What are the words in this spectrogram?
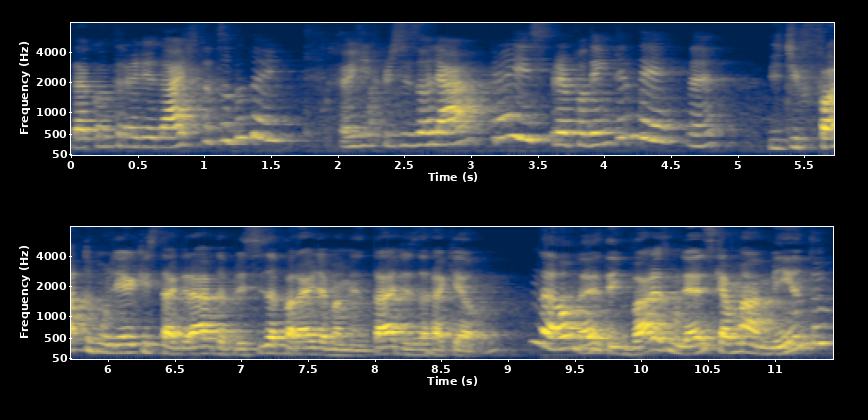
da contrariedade, tá tudo bem. Então a gente precisa olhar para isso, para poder entender, né? E de fato, mulher que está grávida precisa parar de amamentar, diz a Raquel? Não, né? Tem várias mulheres que amamentam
